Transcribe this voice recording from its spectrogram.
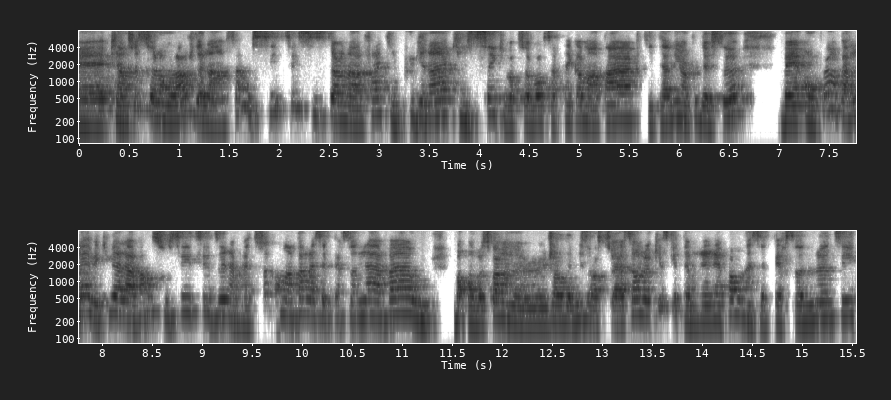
Euh, puis ensuite, selon l'âge de l'enfant aussi, si c'est un enfant qui est plus grand, qui sait qu'il va recevoir certains commentaires, puis qui est tanné un peu de ça, ben on peut en parler avec lui à l'avance aussi, tu sais, dire aimerais-tu ça qu'on en parle à cette personne-là avant? Ou bon, on va se faire un, genre de mise en situation qu'est-ce que tu aimerais répondre à cette personne-là, tu sais?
